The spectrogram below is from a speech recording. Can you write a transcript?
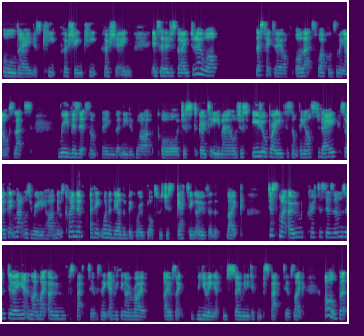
all day and just keep pushing, keep pushing instead of just going, do you know what? Let's take today off or let's work on something else. Let's revisit something that needed work or just go to emails just use your brain for something else today so i think that was really hard and it was kind of i think one of the other big roadblocks was just getting over the like just my own criticisms of doing it and like my own perspectives i think everything i write i was like viewing it from so many different perspectives like oh but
